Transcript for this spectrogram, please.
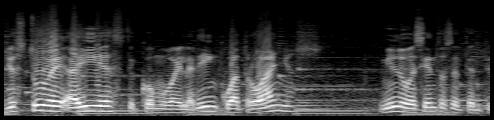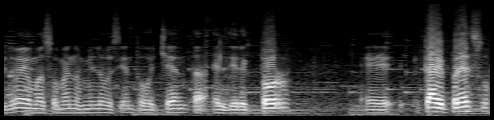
Yo estuve ahí este, como bailarín cuatro años 1979, más o menos 1980, el director eh, cae preso,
